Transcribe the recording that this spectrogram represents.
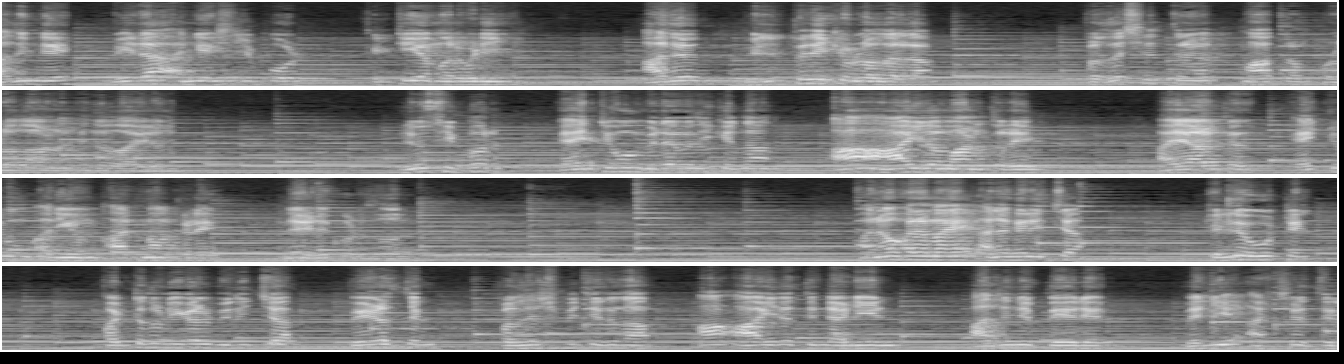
അതിന്റെ വില അന്വേഷിച്ചപ്പോൾ കിട്ടിയ മറുപടി അത് വിൽപ്പനയ്ക്കുള്ളതല്ല പ്രദർശനത്തിന് മാത്രം ഉള്ളതാണ് എന്നതായിരുന്നു. ലൂസിഫർ ഏറ്റവും വിലമതിക്കുന്ന ആ ആയുധമാണത്രേ അയാൾക്ക് ഏറ്റവും അധികം ആത്മാക്കളെ നേടിക്കൊടുത്തത്. മനോഹരമായി അലങ്കരിച്ച ചില്ലുകൂട്ടിൽ പട്ടുതുണികൾ വിരിച്ച പീഠത്തിൽ പ്രദർശിപ്പിച്ചിരുന്ന ആ ആയിരത്തിന്റെ അടിയിൽ അതിന്റെ പേര് വലിയ അക്ഷരത്തിൽ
